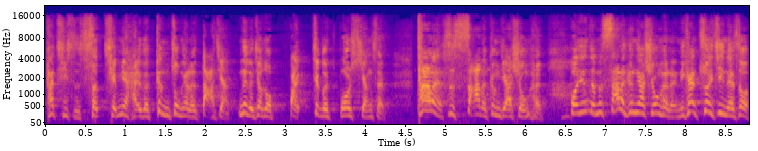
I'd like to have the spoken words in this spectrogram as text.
他其实是前面还有个更重要的大将，那个叫做拜这个 Boris Johnson。他呢是杀的更加凶狠。宝杰怎么杀的更加凶狠呢？你看最近的时候，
